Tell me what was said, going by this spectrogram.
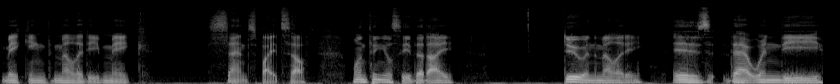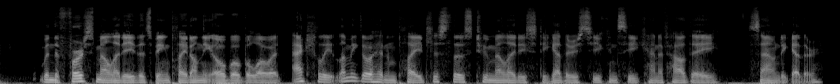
making the melody make sense by itself. One thing you'll see that I do in the melody is that when the when the first melody that's being played on the oboe below it, actually, let me go ahead and play just those two melodies together so you can see kind of how they sound together.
